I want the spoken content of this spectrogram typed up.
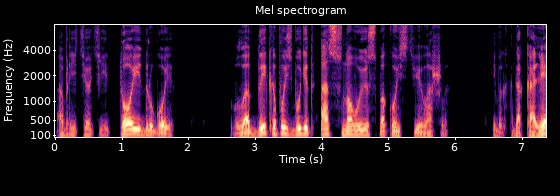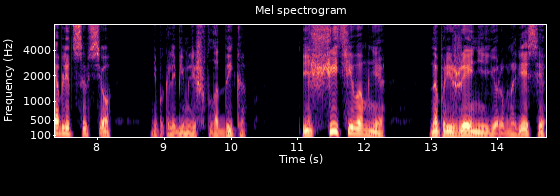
обретете и то, и другое. Владыка пусть будет основою спокойствия вашего, ибо когда колеблется все, непоколебим лишь владыка. Ищите во мне напряжение ее равновесия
